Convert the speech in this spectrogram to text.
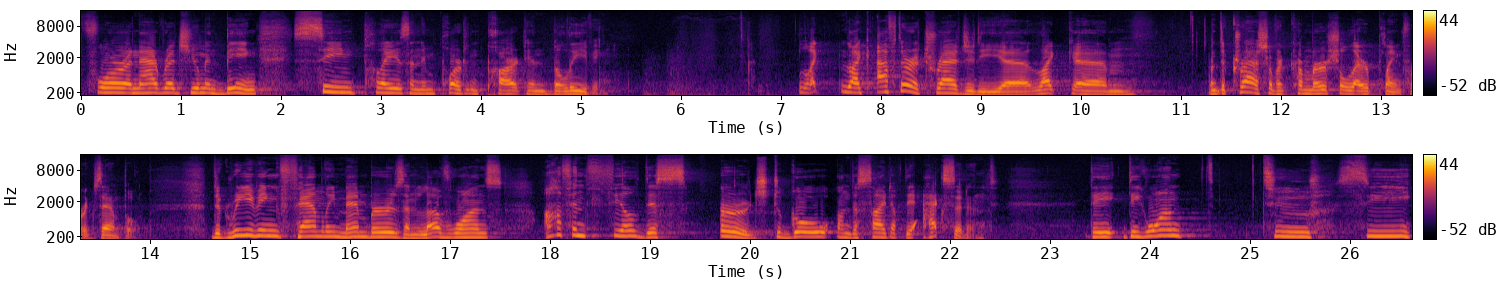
for an average human being, seeing plays an important part in believing. Like, like after a tragedy, uh, like um, the crash of a commercial airplane, for example, the grieving family members and loved ones often feel this urge to go on the side of the accident. They, they want to see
